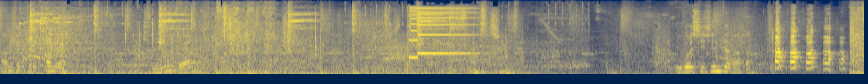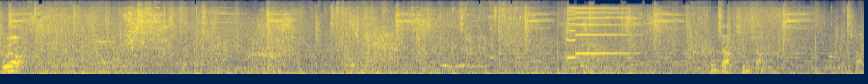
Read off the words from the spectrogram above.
나한테 그렇게 하면 죽는 거야. 이것이 신데라다. 뭐야? 침착, 침착. 침착.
